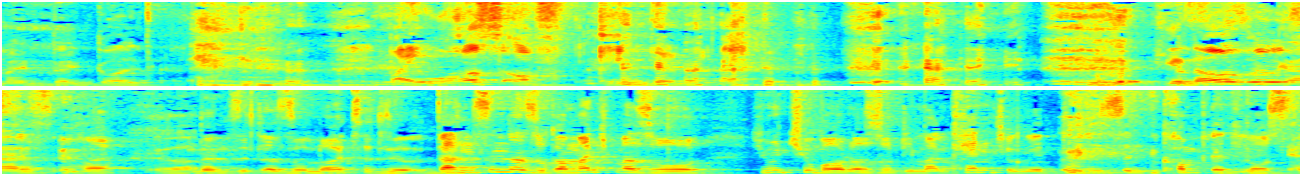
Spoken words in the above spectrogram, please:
mein, dein Gold. Bei Wars of Kingdom. genau so ist das immer. Ja. Und dann sind da so Leute, die, dann sind da sogar manchmal so YouTuber oder so, die man kennt, Junge, die sind komplett lost, Ja,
